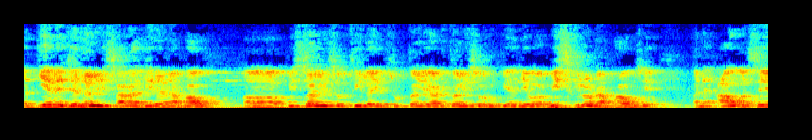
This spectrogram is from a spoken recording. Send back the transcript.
અત્યારે જનરલી સારા જીરાના ભાવ પિસ્તાલીસોથી લઈને સુડતાલીસ, અડતાલીસો રૂપિયા જેવા વીસ કિલોના ભાવ છે. અને આ વર્ષે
